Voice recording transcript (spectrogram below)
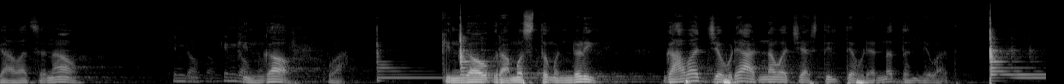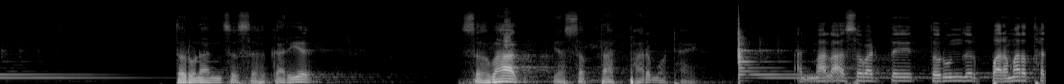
गावाचं नाव? किनगाव. वा. किनगाव ग्रामस्थ मंडळी गावात जेवढ्या आडनावाचे असतील तेवढ्यांना धन्यवाद. तरुणांचं सहकार्य सहभाग या सप्ताहात फार मोठा आहे. आणि मला असं वाटतंय तरुण जर परमार्थात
